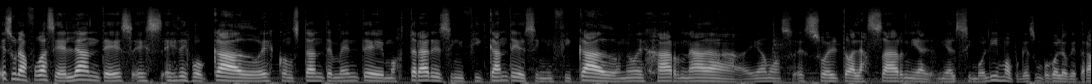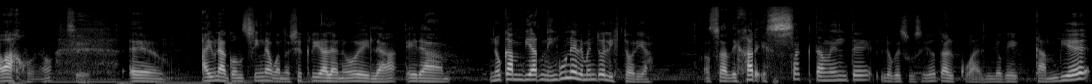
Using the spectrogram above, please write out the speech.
Eh, es una fuga hacia adelante, es, es, desbocado, es constantemente mostrar el significante y el significado, no dejar nada, digamos, suelto al azar ni al, ni al simbolismo, porque es un poco lo que trabajo, ¿no? Eh, hay una consigna cuando yo escribía la novela, era no cambiar ningún elemento de la historia. O sea, dejar exactamente lo que sucedió tal cual. Lo que cambié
